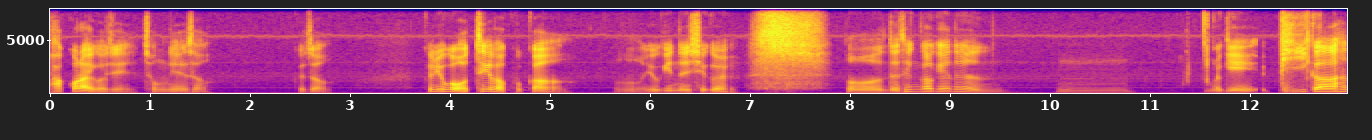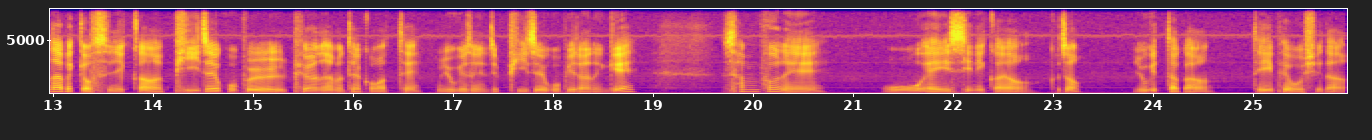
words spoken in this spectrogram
바꿔라 이거지 정리해서. 그죠? 그럼 요걸 어떻게 바꿀까? 어, 여기 있는 식을. 어, 내 생각에는 음, 여기 b가 하나밖에 없으니까 b제곱을 표현하면 될 것 같아. 그럼 여기서 이제 b제곱이라는 게 3분의 5ac니까요. 그죠? 여기다가 대입해 봅시다.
